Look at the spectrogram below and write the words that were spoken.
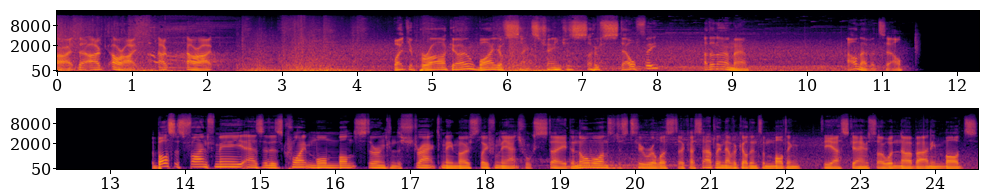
Alright, uh, alright, uh, alright. Where'd your bra go? Why are your sex changes so stealthy? I don't know, man. I'll never tell. The boss is fine for me, as it is quite more monster and can distract me mostly from the actual state. The normal ones are just too realistic. I sadly never got into modding DS games, so I wouldn't know about any mods.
